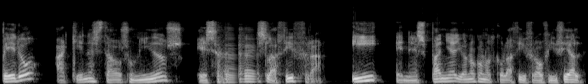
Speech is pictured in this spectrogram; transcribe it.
pero aquí en Estados Unidos esa es la cifra. Y en España yo no conozco la cifra oficial,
